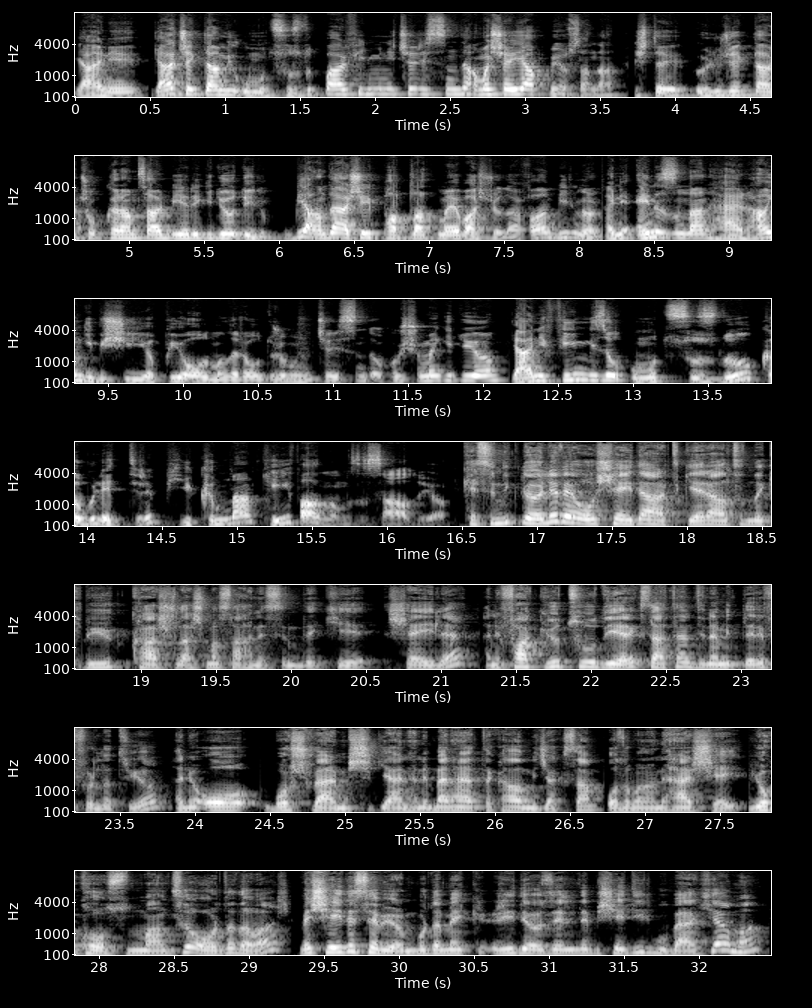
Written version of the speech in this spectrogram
Yani gerçekten bir umutsuzluk var filmin içerisinde ama şey yapmıyor sana. İşte ölecekler çok karamsar bir yere gidiyor değil. Bir anda her şeyi patlatmaya başlıyorlar falan bilmiyorum. Hani en azından herhangi bir şey yapıyor olmaları o durumun içerisinde hoşuma gidiyor. Yani film bize umutsuzluğu kabul ettirip yıkımdan keyif almamızı sağlıyor. Kesinlikle öyle ve o şeyde artık yer altındaki büyük karşılaşma sahnesindeki şeyle hani fuck you too diyerek zaten dinamitleri fırlatıyor. Hani o boş vermişlik yani hani ben hayatta kalmayacaksam o zaman hani her şey yok olsun mantığı orada da var. Ve şeyi de seviyorum. Burada McReady özelinde bir şey değil bu belki ama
